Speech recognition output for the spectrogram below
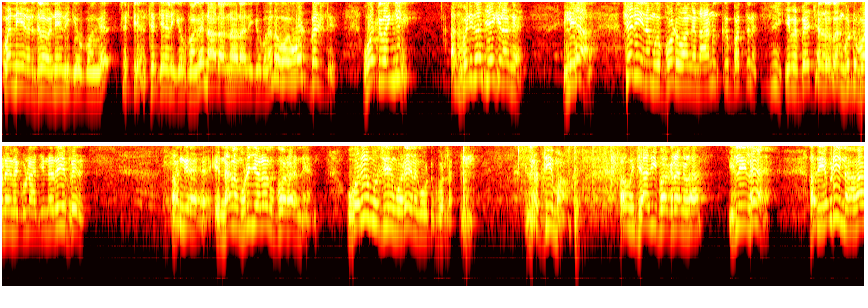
வன்னியர் இடத்துல வன்னியர் நிற்க வைப்பாங்க. செட்டியார் செட்டியார் நிற்க வைப்பாங்க. நாடா நாடா நிற்க வைப்பாங்க. ஓ- ஓட் பெல்ட்டு ஓட்டு வங்கி அதுபடி தான் ஜெயிக்கிறாங்க. இல்லையா? சரி நமக்கு போடுவாங்க. நானுக்கு பத்து இப்போ பேச்சாளர்லாம் கூட்டு போனேன். எனக்கு குணாச்சு நிறைய பேர். அங்கே என்னால் முடிஞ்ச அளவுக்கு போகிறான்னு ஒரு முஸ்லீம் கூட எனக்கு ஓட்டு போடல. சத்தியமாக அவங்க ஜாதி பார்க்குறாங்களா இல்லை இல்லை அது எப்படின்னா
